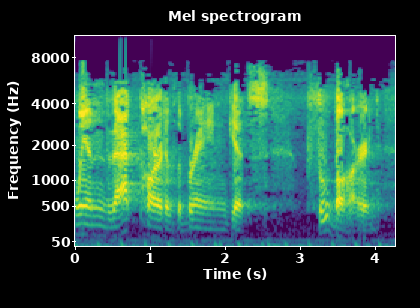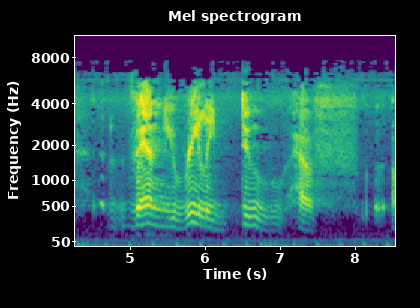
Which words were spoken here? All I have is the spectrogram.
when that part of the brain gets foobarred, then you really do have a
